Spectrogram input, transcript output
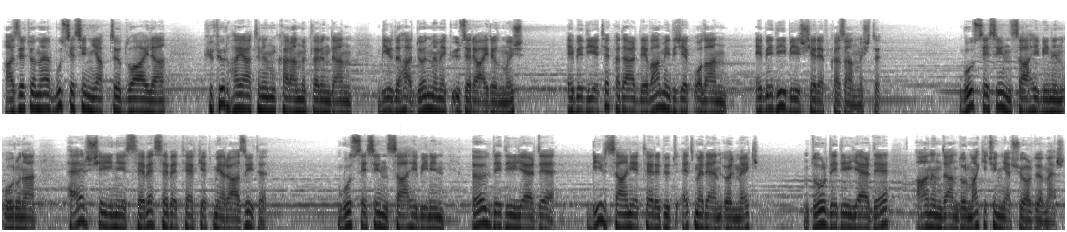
Hazreti Ömer bu sesin yaptığı duayla küfür hayatının karanlıklarından bir daha dönmemek üzere ayrılmış, ebediyete kadar devam edecek olan ebedi bir şeref kazanmıştı. Bu sesin sahibinin uğruna her şeyini seve seve terk etmeye razıydı. Bu sesin sahibinin öl dediği yerde bir saniye tereddüt etmeden ölmek, dur dediği yerde anından durmak için yaşıyordu Ömer.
